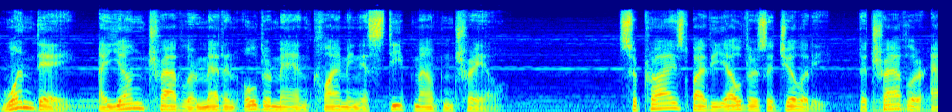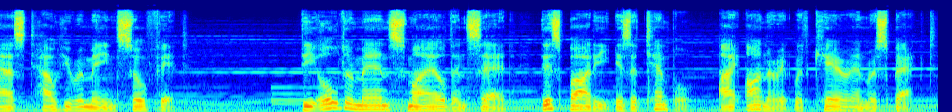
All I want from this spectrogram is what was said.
One day, a young traveler met an older man climbing a steep mountain trail. Surprised by the elder's agility, the traveler asked how he remained so fit. The older man smiled and said, this body is a temple, I honor it with care and respect.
